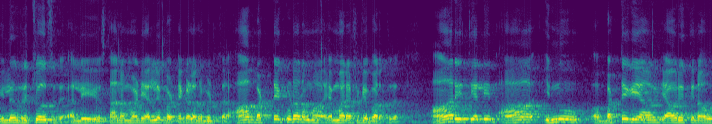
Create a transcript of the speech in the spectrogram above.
ಇಲ್ಲೊಂದು ರಿಚುವಲ್ಸ್ ಇದೆ. ಅಲ್ಲಿ ಸ್ನಾನ ಮಾಡಿ ಅಲ್ಲೇ ಬಟ್ಟೆಗಳನ್ನು ಬಿಡ್ತಾರೆ. ಆ ಬಟ್ಟೆ ಕೂಡ ನಮ್ಮ ಎಂ ಆರ್ ಎಫ್ಗೆ ಬರ್ತದೆ. ಆ ರೀತಿಯಲ್ಲಿ, ಆ, ಇನ್ನೂ ಬಟ್ಟೆಗೆ ಯಾವ ಯಾವ ರೀತಿ ನಾವು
